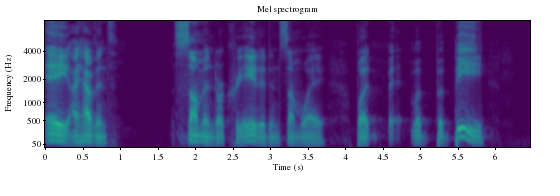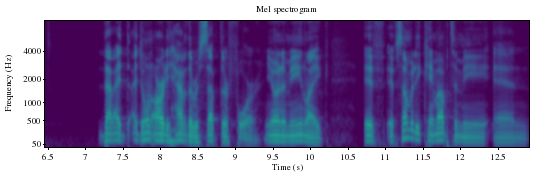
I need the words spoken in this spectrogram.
a I haven't summoned or created in some way, but but but b that I I don't already have the receptor for. You know what I mean? Like if if somebody came up to me and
